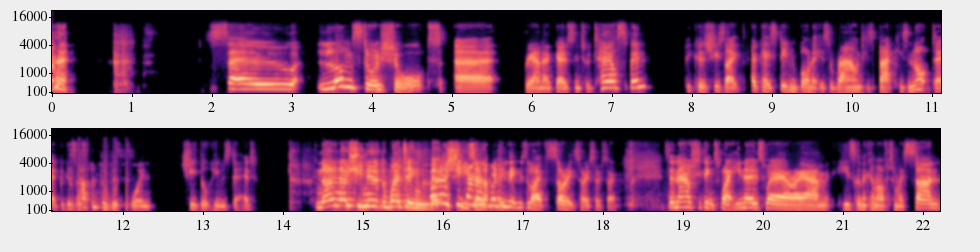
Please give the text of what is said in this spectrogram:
so, so long story short, uh, Brianna goes into a tailspin because she's like, okay, Stephen Bonnet is around. He's back. He's not dead because up until this point, she thought he was dead. No, no, she knew at the wedding Oh no, she found at the wedding that he was alive. Sorry, sorry, sorry, sorry. So now she thinks, right, he knows where I am. He's going to come after my son.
